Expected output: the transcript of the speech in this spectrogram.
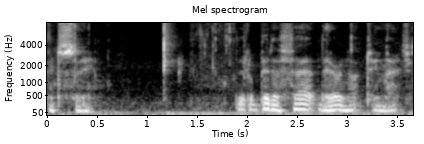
Let's see. A little bit of fat there, not too much.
